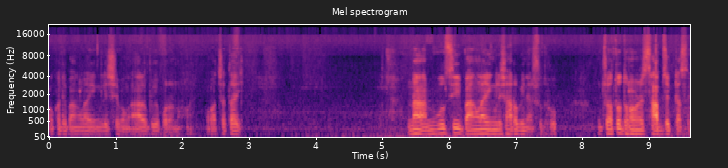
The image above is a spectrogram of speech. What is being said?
ওখানে বাংলা, ইংলিশ এবং আরবিও পড়ানো হয়। ও আচ্ছা তাই? না, আমি বলছি বাংলা, ইংলিশ, আরবি না শুধু। যত ধরনের সাবজেক্ট আছে,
